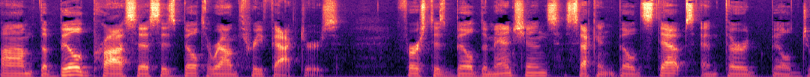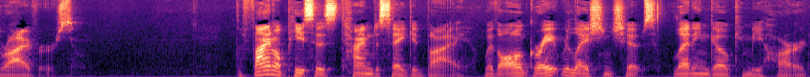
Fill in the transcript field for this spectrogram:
Um, the build process is built around three factors. First is build dimensions, second build steps, and third build drivers. The final piece is time to say goodbye. With all great relationships, letting go can be hard.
